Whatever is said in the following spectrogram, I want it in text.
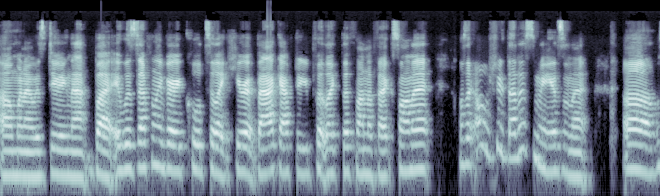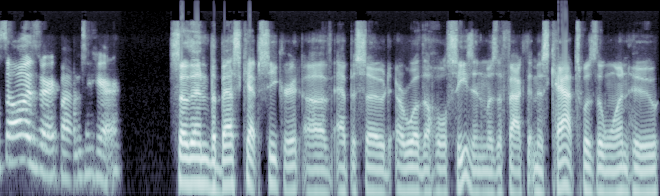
um when i was doing that. But it was definitely very cool to like hear it back after you put like the fun effects on it. I was like oh shoot that is me isn't it? Um so always very fun to hear So then the best kept secret of episode or well the whole season was the fact that Miss Katz was the one who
